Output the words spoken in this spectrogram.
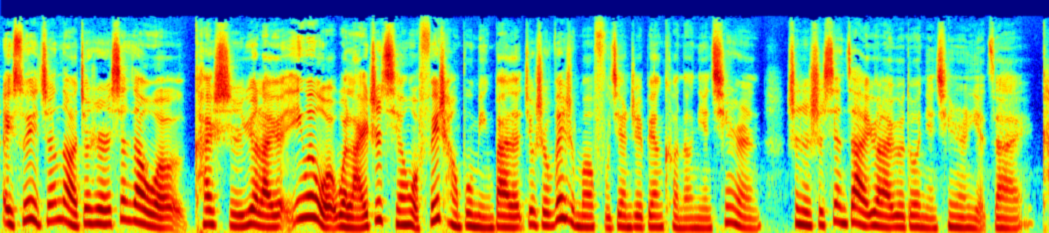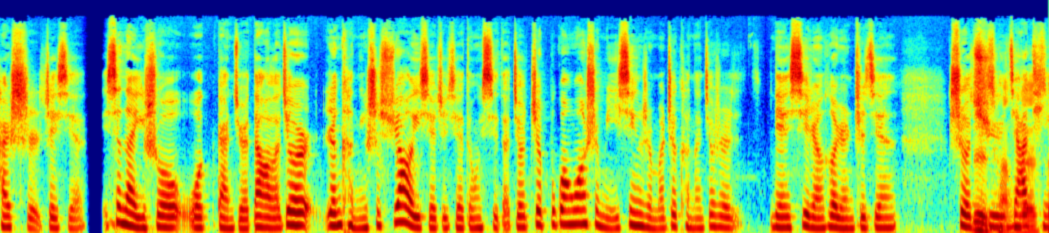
哎，所以真的就是现在我开始越来越，因为我我来之前我非常不明白的，就是为什么福建这边可能年轻人，甚至是现在越来越多的年轻人也在开始这些。现在一说，我感觉到了，就是人肯定是需要一些这些东西的，就这不光光是迷信什么，这可能就是联系人和人之间、社区、家庭、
